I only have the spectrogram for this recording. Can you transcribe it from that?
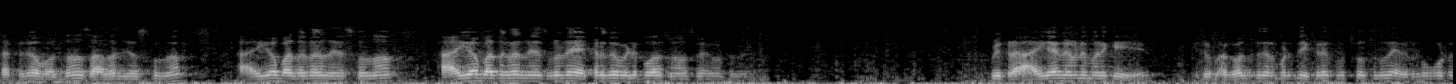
చక్కగా వద్దాం సాధన చేసుకుందాం హాయిగా బతకడం నేర్చుకుందాం. హాయిగా బతకడం నేర్చుకుంటే ఎక్కడికో వెళ్ళిపోవాల్సిన అవసరం ఏముంటుంది? ఇప్పుడు ఇక్కడ హాయిగానే ఉండి మనకి ఇక్కడ భగవంతుడు కనపడితే ఇక్కడే కూర్చోవచ్చు కదా ఎక్కడికో పోవటం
